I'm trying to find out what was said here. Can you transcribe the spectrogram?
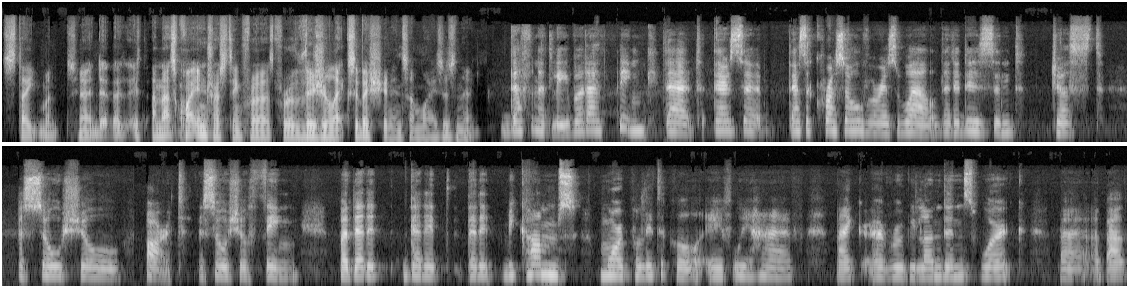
statements. You know, and that's quite interesting for a, for a visual exhibition in some ways, isn't it? Definitely, but I think that there's a there's a crossover as well. That it isn't just a social part, a social thing, but that it that it that it becomes more political if we have like uh, Ruby London's work uh, about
